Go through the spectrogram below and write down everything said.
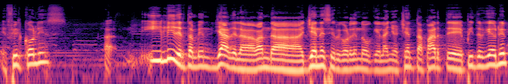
eh, Phil Collins y líder también ya de la banda Genesis, recordando que el año 80 parte Peter Gabriel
